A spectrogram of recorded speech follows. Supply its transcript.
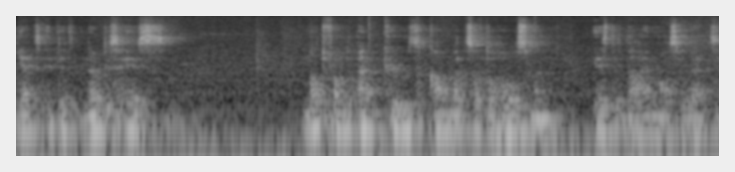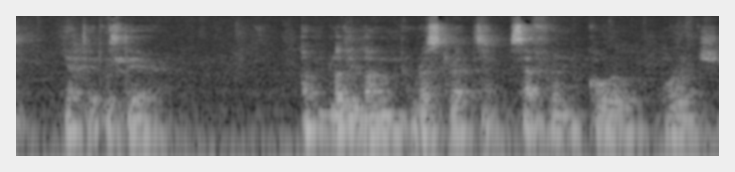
yet it did notice his. Not from the uncouth combats of the horseman is the dye moss red, yet it was there. Unbloody lung, rust red, saffron, coral, orange,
